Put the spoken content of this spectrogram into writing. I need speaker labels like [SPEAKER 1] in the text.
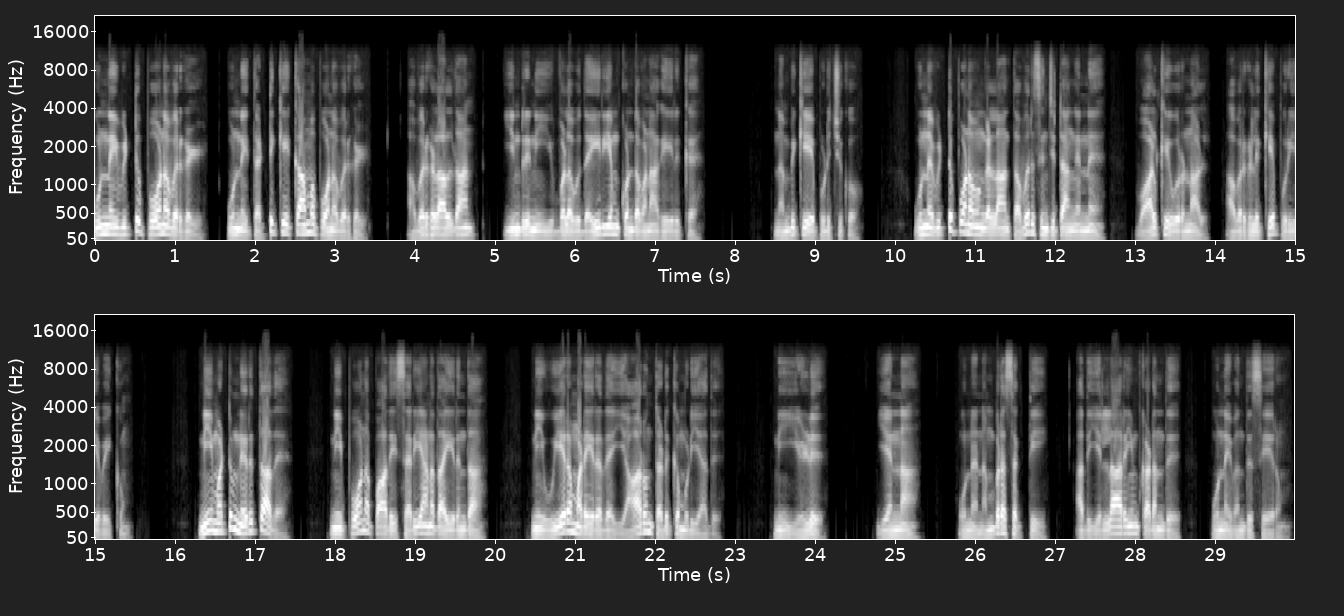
[SPEAKER 1] உன்னை விட்டு போனவர்கள் உன்னை தட்டி கேட்காம போனவர்கள் அவர்களால்தான் இன்று நீ இவ்வளவு தைரியம் கொண்டவனாக இருக்க. நம்பிக்கையை புடிச்சுக்கோ. உன்னை விட்டு போனவங்கெல்லாம் தவறு செஞ்சிட்டாங்கன்னு வாழ்க்கை ஒரு நாள் அவர்களுக்கே புரிய வைக்கும். நீ மட்டும் நிறுத்தாத. நீ போன பாதை சரியானதா இருந்தா நீ உயரமடைகிறத யாரும் தடுக்க முடியாது. நீ எழு. ஏன்னா உன்னை நம்புற சக்தி அது எல்லாரையும் கடந்து உன்னை வந்து சேரும்.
